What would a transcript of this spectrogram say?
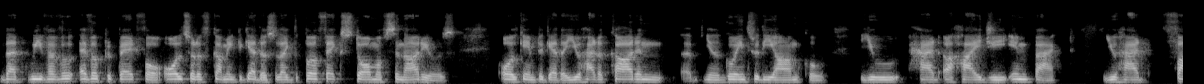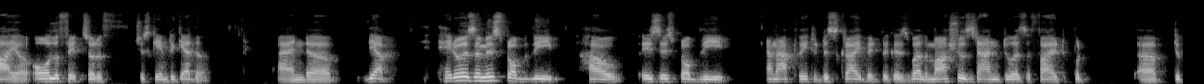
that we've ever ever prepared for, all sort of coming together. So like the perfect storm of scenarios all came together. You had a car in, uh, you know, going through the Armco. You had a high G impact. You had fire. All of it sort of just came together. And uh, yeah, heroism is probably how is is probably an apt way to describe it because well, the marshals ran towards the fire to put uh, to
